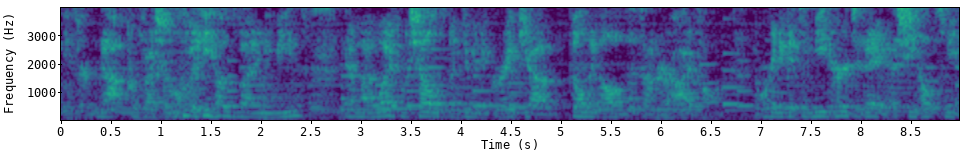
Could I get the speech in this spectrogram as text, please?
These are not professional videos by any means, and my wife Michelle has been doing a great job filming all of this on her iPhone. And we're gonna get to meet her today as she helps me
